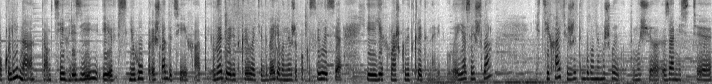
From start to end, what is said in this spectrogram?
По коліна там в цій грязі і в снігу прийшла до цієї хати. Ледве відкрила ті двері, вони вже покосилися, і їх важко відкрити навіть було. Я зайшла, і в цій хаті жити було неможливо, тому що замість е,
